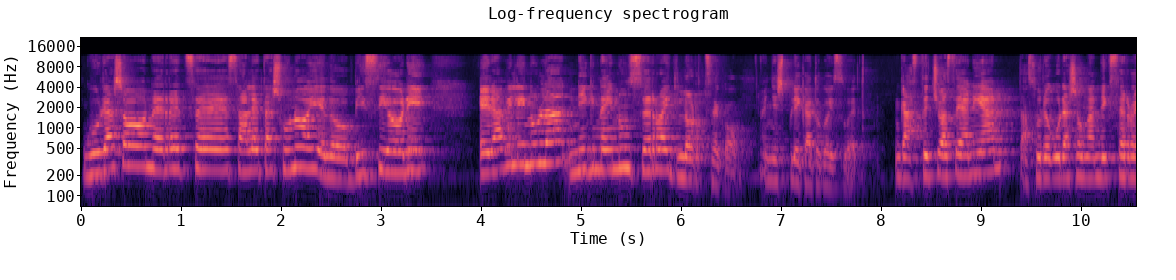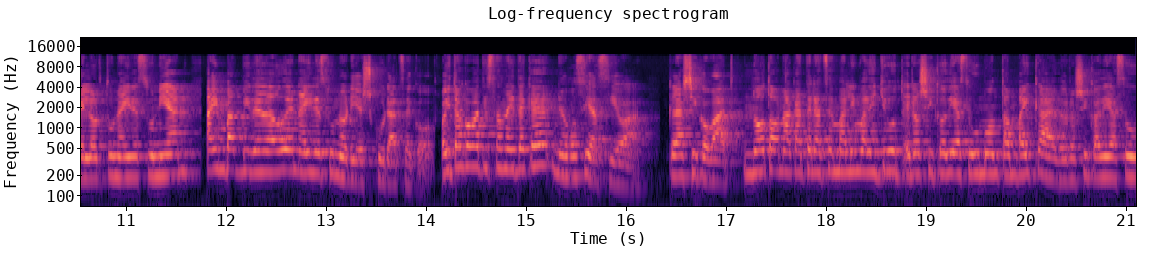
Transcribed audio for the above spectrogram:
gurason erretze zaletasun hori edo bizi hori Erabili nula nik nahi nun zerbait lortzeko, hain esplikatuko izuet. Gaztetxoa zeanean, eta zure gurason gandik zerbait lortu nahi dezunean, hainbat bide daude nahi dezun hori eskuratzeko. Oitako bat izan daiteke, negoziazioa. Klasiko bat, nota honak ateratzen balin baditut erosiko diazu montan baika edo erosiko diazu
